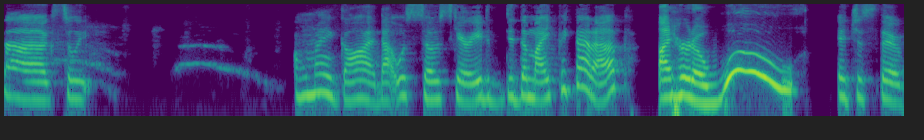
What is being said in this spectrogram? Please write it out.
Sucks to Oh my god, that was so scary. Did, did the mic pick that up? I heard a woo. It just there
